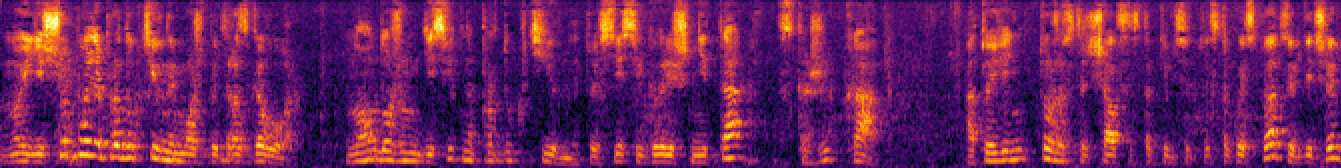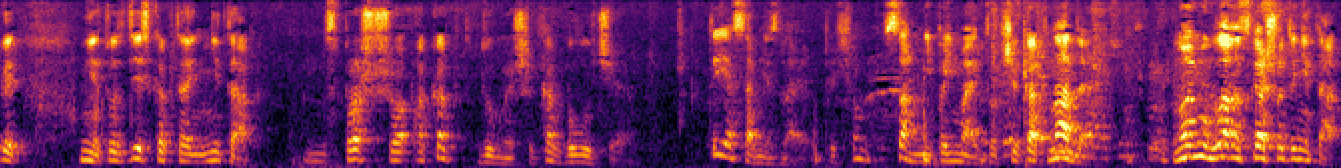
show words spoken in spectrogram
Но еще более продуктивный может быть разговор. Но он должен быть действительно продуктивный. То есть, если говоришь не так, скажи как. А то я тоже встречался с, таким, с такой ситуацией, где человек говорит, нет, вот здесь как-то не так. Спрашиваю, а как ты думаешь, и как бы лучше? Да я сам не знаю. То есть он сам не понимает вообще, как надо. Но ему главное сказать, что это не так.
